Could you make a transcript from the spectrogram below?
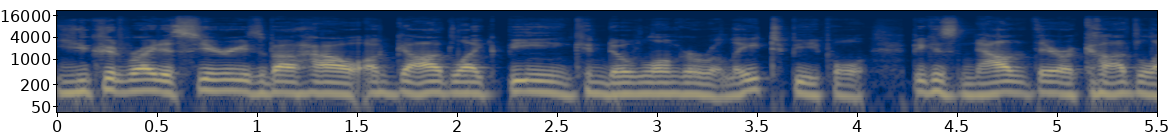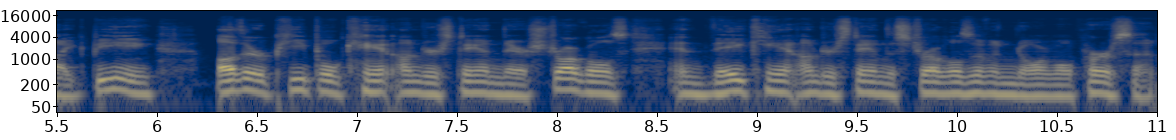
you could write a series about how a godlike being can no longer relate to people because now that they're a godlike being, other people can't understand their struggles and they can't understand the struggles of a normal person.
